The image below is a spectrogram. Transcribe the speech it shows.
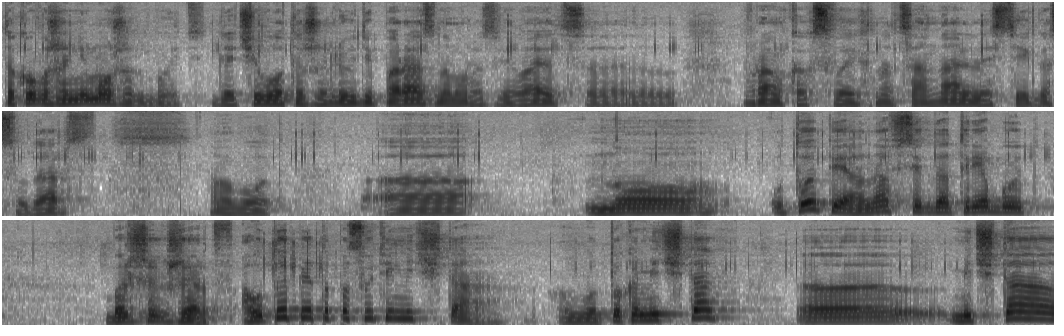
Такого же не может быть. Для чего-то же люди по-разному развиваются э, в рамках своих национальностей, государств. Вот. А, но утопия, она всегда требует больших жертв. А утопия это по сути мечта. Вот. Только мечта, мечта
